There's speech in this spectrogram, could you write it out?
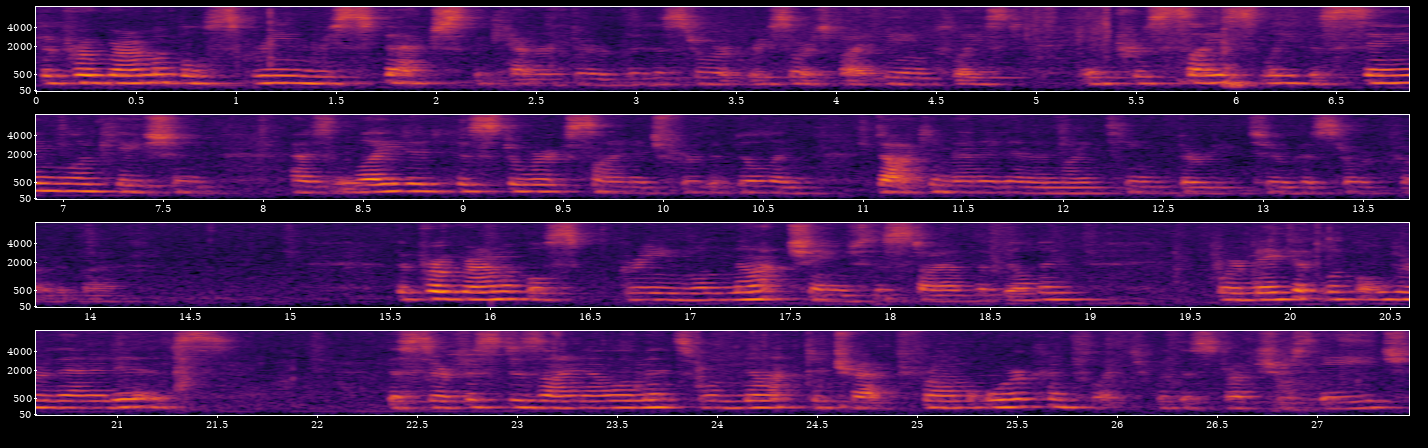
The programmable screen respects the character of the historic resource by being placed in precisely the same location as lighted historic signage for the building documented in a 1932 historic photograph. The programmable screen will not change the style of the building or make it look older than it is. The surface design elements will not detract from or conflict with the structure's age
